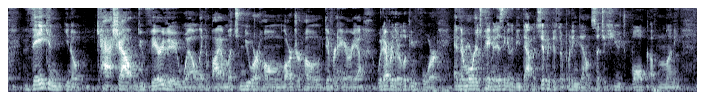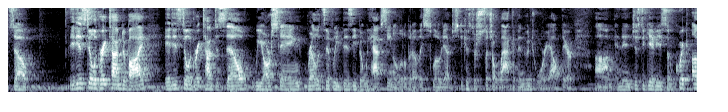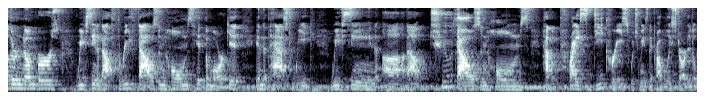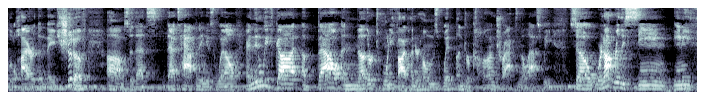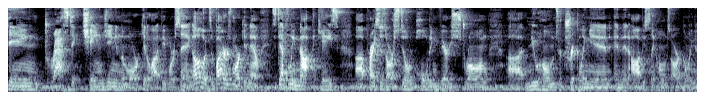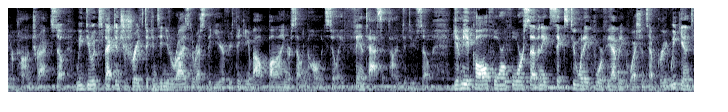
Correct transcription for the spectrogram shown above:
they can, you know, cash out and do very, very well. They can buy a much newer home, larger home, different area, whatever they're looking for. And their mortgage payment isn't gonna be that much different because they're putting down such a huge bulk of money. So it is still a great time to buy. It is still a great time to sell. We are staying relatively busy, but we have seen a little bit of a slowdown just because there's such a lack of inventory out there. Um, and then just to give you some quick other numbers, we've seen about 3,000 homes hit the market in the past week. We've seen uh, about 2,000 homes have a price decrease, which means they probably started a little higher than they should have. Um, so that's that's happening as well. And then we've got about another 2,500 homes went under contract in the last week. So we're not really seeing anything drastic changing in the market. A lot of people are saying, oh, it's a buyer's market now. It's definitely not the case. Uh, prices are still holding very strong. Uh, new homes are trickling in, and then obviously homes are going under contract. So we do expect interest rates to continue to rise the rest of the year. If you're thinking about buying or selling a home, it's still a fantastic time to do so. Give me a call, 404 786 2184 if you have any questions. Have a great weekend.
